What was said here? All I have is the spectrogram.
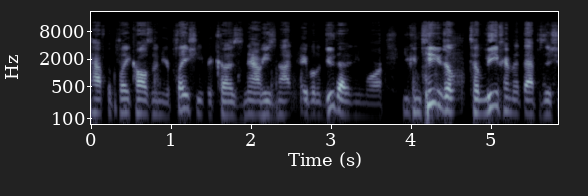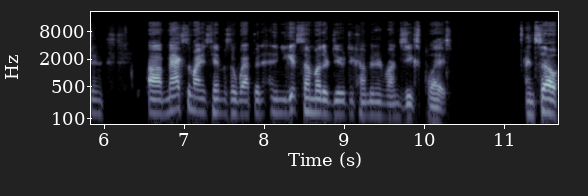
half the play calls on your play sheet because now he's not able to do that anymore. You continue to to leave him at that position, uh, maximize him as a weapon, and you get some other dude to come in and run Zeke's plays. And so,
